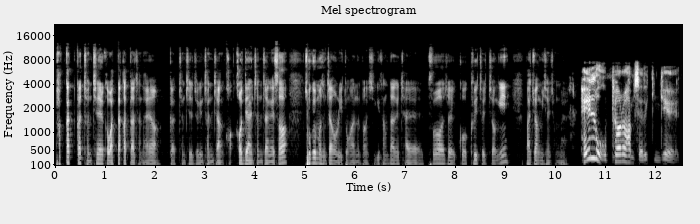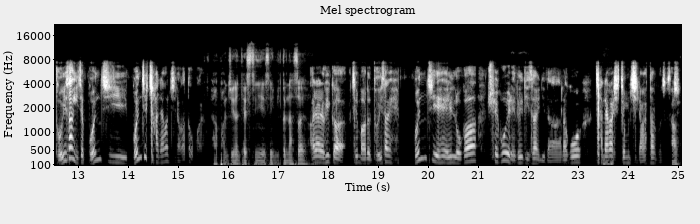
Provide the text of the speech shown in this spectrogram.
바깥과 전체가 왔다 갔다 하잖아요. 그러니까 전체적인 전장 거, 대한 전장에서 소규모 전장으로 이동하는 방식이 상당히 잘 풀어져 있고 그 절정이 마지막 미션 정말 헤일로 5편을 하면서 느낀 게 더 이상 이제 번지 번지 찬양은 지나갔다고 봐요. 아, 번지는 데스티니에서 이미 끝났어요. 아니 아니 그러니까 제 말은 더 이상 헤- 번지의 헤일로가 최고의 레벨 디자인이다라고 찬양할 시점은 지나갔다는 거죠 아, 사실.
